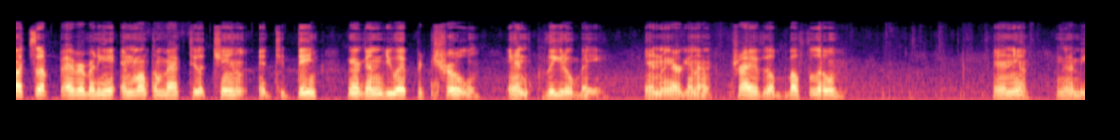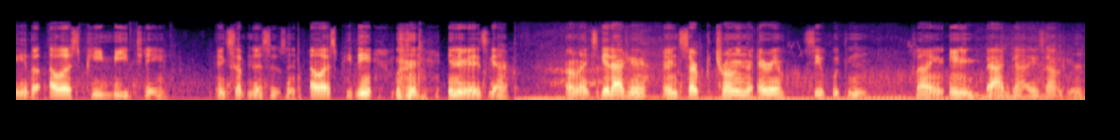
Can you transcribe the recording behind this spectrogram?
What's up everybody and welcome back to the channel. And today we're gonna do a patrol in Paleto Bay. And we are gonna drive the Buffalo. And yeah I'm gonna be the LSPD today. Except this isn't LSPD but anyways yeah. Uh, let's get out here and start patrolling the area. See if we can find any bad guys out here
